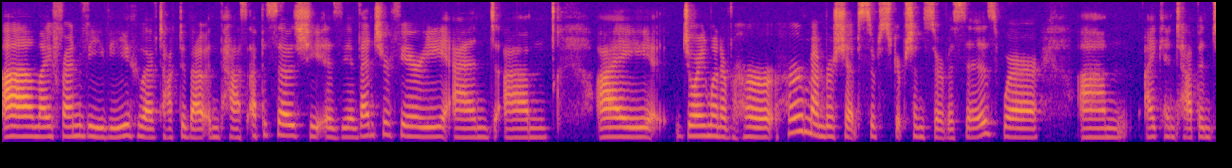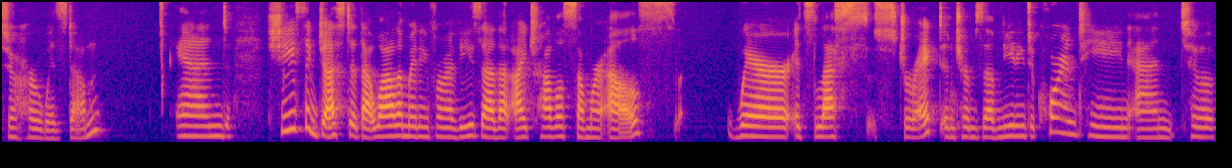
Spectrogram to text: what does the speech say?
uh, my friend Vivi, who I've talked about in past episodes. She is the Adventure Fairy, and um, I joined one of her her membership subscription services where um, I can tap into her wisdom. And she suggested that while I'm waiting for my visa, that I travel somewhere else where it's less strict in terms of needing to quarantine and to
